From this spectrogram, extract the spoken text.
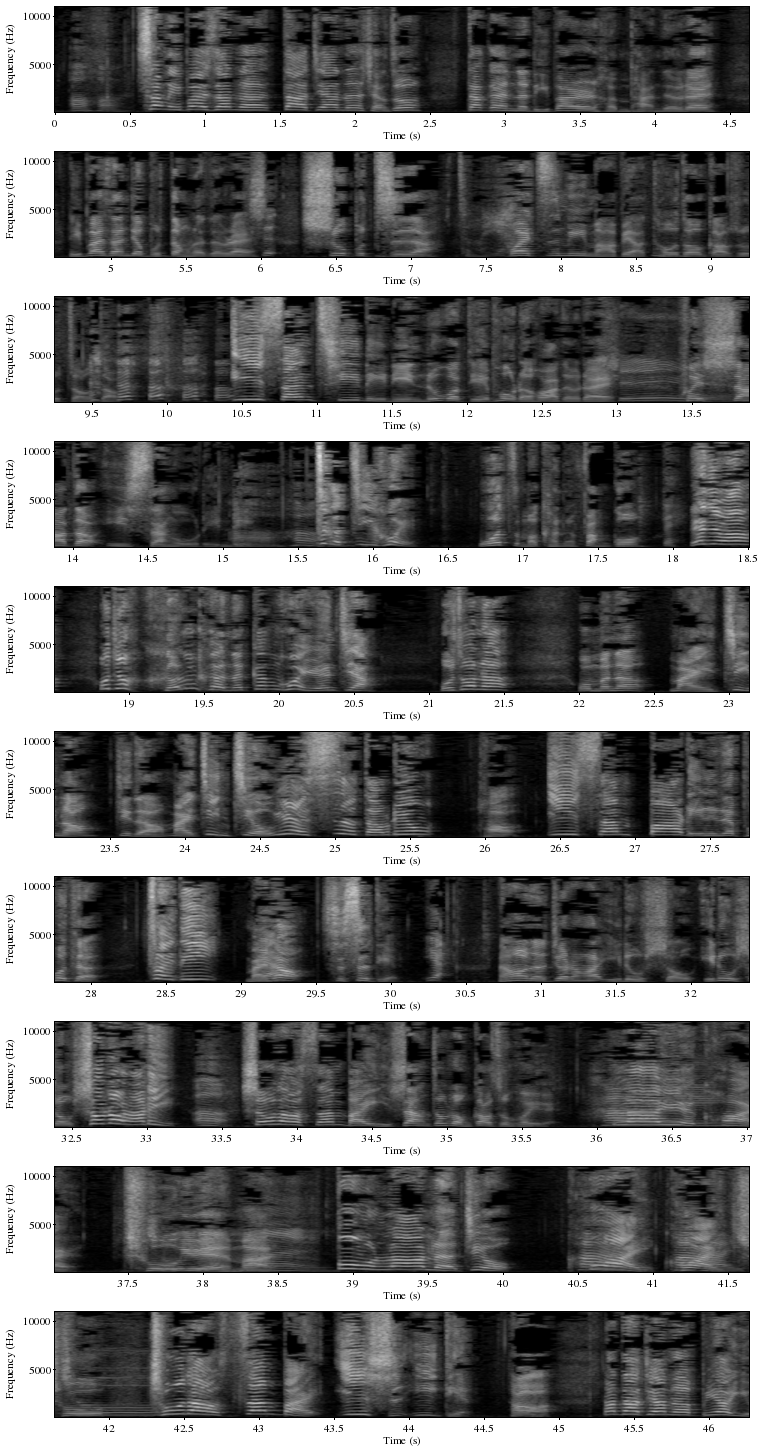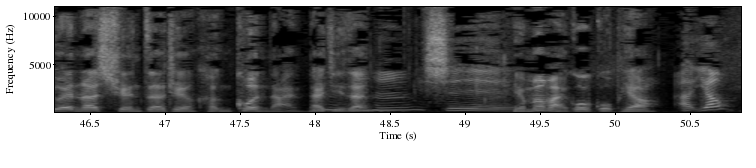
上礼拜三呢，大家呢想说，大概呢礼拜二横盘，对不对？礼拜三就不动了，对不对？是。殊不知啊，怎么样？外资密码表偷偷告诉周董，一三七零零如果跌破的话，对不对？是会杀到一三五零零这个机会我怎么可能放过？对了解吗？我就狠狠的跟会员讲，我说呢，我们呢买进哦，记得哦，买进九月四 W 好一三八零零的 put 最低买到十四点。呀，然后呢就让它一路收，一路收，收到哪里？嗯，收到三百以上，周总告诉会员，嗨。拉越快出越慢，慢。不拉了就快快出，出。出到三百一十一点。哦。那大家呢不要以为呢选择权很困难，来吉正、嗯，是。有没有买过股票？啊？有。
